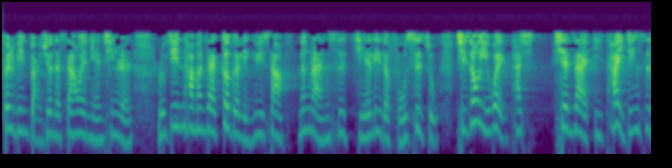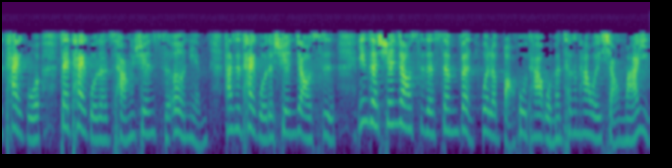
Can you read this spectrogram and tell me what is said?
菲律宾短宣的三位年轻人，如今他们在各个领域上仍然是竭力的服侍主。其中一位，他现在已他已经是泰国在泰国的长宣十二年，他是泰国的宣教士。因着宣教士的身份，为了保护他，我们称他为小蚂蚁。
